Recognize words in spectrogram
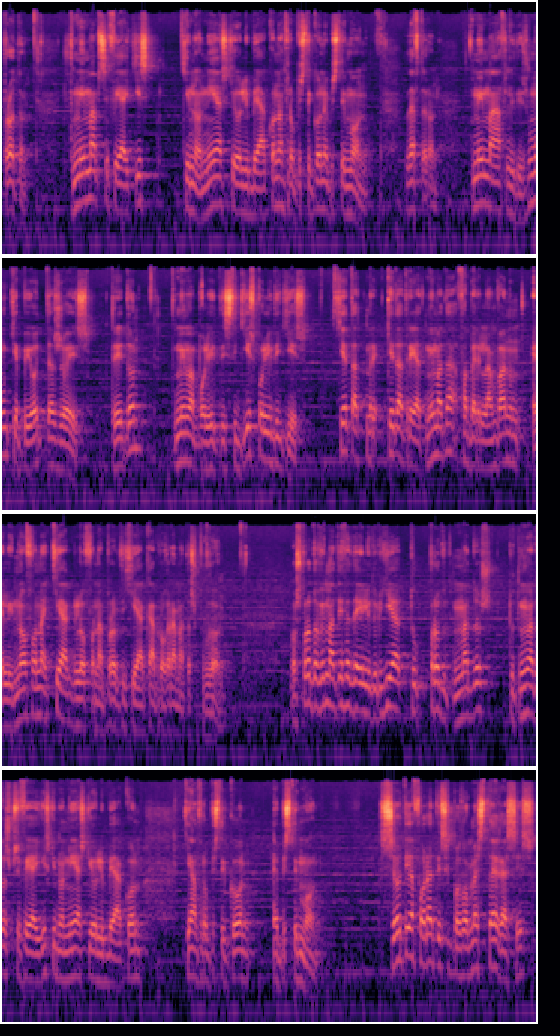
Πρώτον, τμήμα ψηφιακής κοινωνίας και Ολυμπιακών Ανθρωπιστικών Επιστημών. Δεύτερον, τμήμα αθλητισμού και ποιότητας ζωής. Τρίτον, τμήμα πολιτιστικής πολιτικής. Και τα, και τα τρία τμήματα θα περιλαμβάνουν ελληνόφωνα και αγγλόφωνα προπτυχιακά προγράμματα σπουδών. Ω πρώτο βήμα τίθεται η λειτουργία του πρώτου τμήματος, του τμήματος ψηφιακής κοινωνίας και Ολυμπιακών και Ανθρωπιστικών Επιστημών. Σε ό,τι αφορά τις υποδομές στέγασης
